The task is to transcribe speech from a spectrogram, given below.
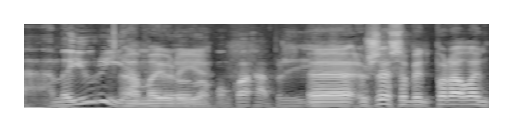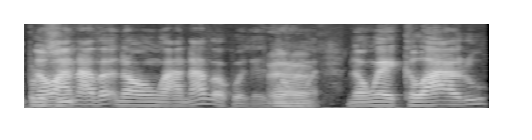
à maioria. À maioria. Concorre à presidência. Uh, José Sabendo, para além de não há nada Não há nada, coisa. Não, uh não é claro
